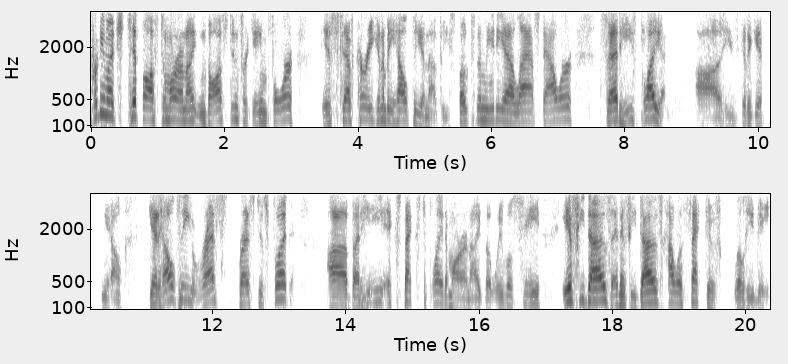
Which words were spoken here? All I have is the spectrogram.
pretty much tip off tomorrow night in Boston for Game Four. Is Steph Curry going to be healthy enough? He spoke to the media last hour, said he's playing. Uh, he's going to get you know get healthy, rest rest his foot, uh, but he expects to play tomorrow night. But we will see if he does, and if he does, how effective will he be?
